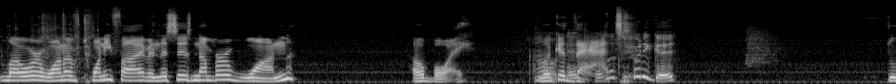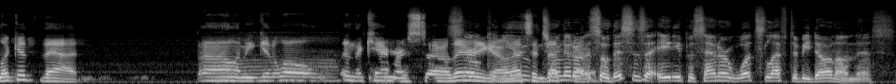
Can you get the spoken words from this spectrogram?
lower, one of 25, and this is number one. Oh boy, look Oh, at that! It looks pretty good. look at that. Uh, let me get a little in the camera. So there So you go. That's it. turn That's it. So this is a 80 percenter. What's left to be done on this?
